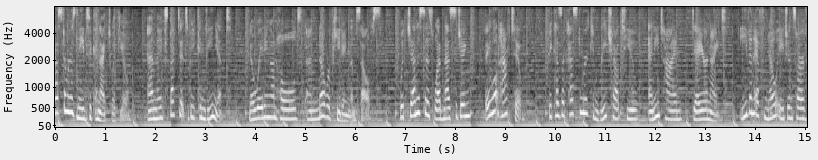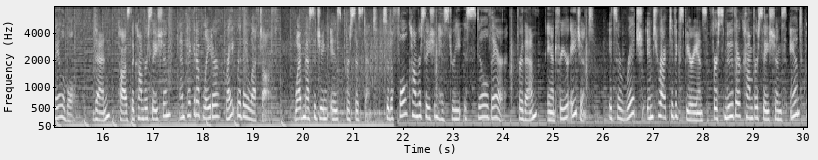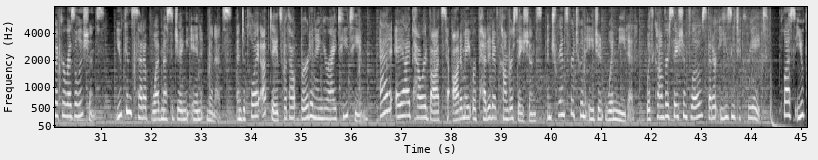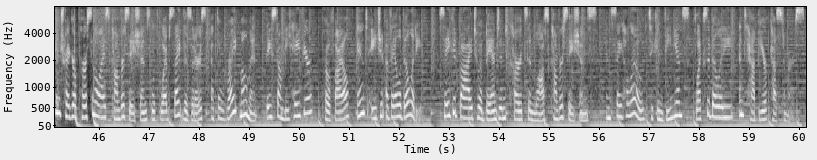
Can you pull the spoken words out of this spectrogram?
customers need to connect with you, and they expect it to be convenient. No waiting on hold and no repeating themselves. With Genesys web messaging, they won't have to, because a customer can reach out to you anytime, day or night, even if no agents are available. Then, pause the conversation and pick it up later right where they left off. Web messaging is persistent, so the full conversation history is still there for them and for your agent. It's a rich, interactive experience for smoother conversations and quicker resolutions. You can set up web messaging in minutes and deploy updates without burdening your IT team. Add AI powered bots to automate repetitive conversations and transfer to an agent when needed, with conversation flows that are easy to create. Plus, you can trigger personalized conversations with website visitors at the right moment based on behavior, profile, and agent availability. Say goodbye to abandoned carts and lost conversations, and say hello to convenience, flexibility, and happier customers.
